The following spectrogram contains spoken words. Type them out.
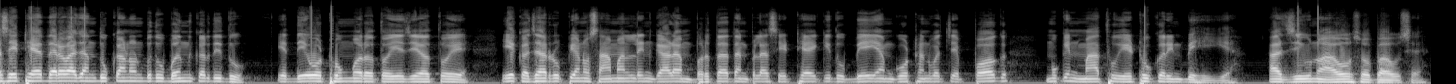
શેઠિયાએ દરવાજાને, દુકાનોને બધું બંધ કરી દીધું. એ દેવો ઠુમર હતો, એ જે હતો એ. એક હજાર રૂપિયાનો સામાન લઈને ગાળામાં ભરતા હતા ને પેલા શેઠિયાએ કીધું, બે આમ ગોઠણ વચ્ચે પગ મૂકીને માથું હેઠું કરીને બેહી ગયા. આ જીવનો આવો સ્વભાવ છે.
